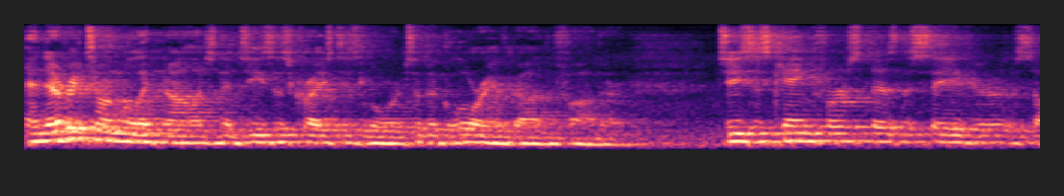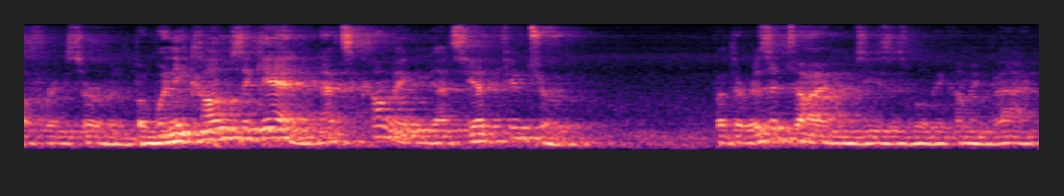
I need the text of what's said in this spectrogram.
And every tongue will acknowledge that Jesus Christ is Lord to the glory of God the Father. Jesus came first as the Savior, the suffering servant. But when he comes again, that's coming, that's yet future. But there is a time when Jesus will be coming back.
